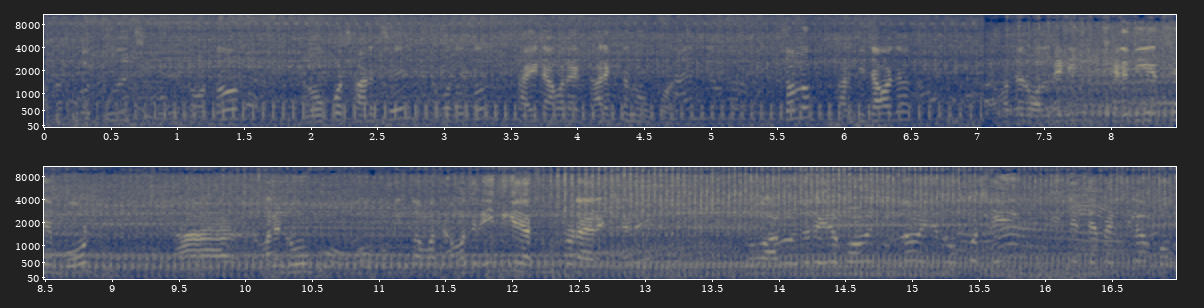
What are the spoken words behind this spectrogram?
আমরা পুরো তুলছি নৌকো ছাড়ছে আপাতত সাইডে আবার আরেকটা নৌকো আছে। চলো আর কি যাওয়া যাক। আমাদের অলরেডি ছেড়ে দিয়েছে বোট আর মানে নৌকো নৌকো কিন্তু আমাদের আমাদের এই দিকে যাচ্ছে উল্টো ডাইরেকশনে তো আমি ওই জন্য এরকম তুললাম এই যে নৌকো সেই দিকে চেপেছিলাম গত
